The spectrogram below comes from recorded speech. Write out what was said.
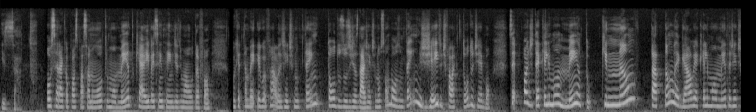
Exato. Ou será que eu posso passar num outro momento que aí vai ser entendido de uma outra forma? Porque também, igual eu falo, a gente não tem todos os dias da gente não são bons, não tem jeito de falar que todo dia é bom. Sempre pode ter aquele momento que não tá tão legal e aquele momento a gente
